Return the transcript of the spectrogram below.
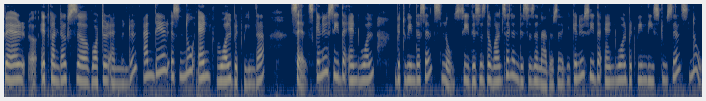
where uh, it conducts uh, water and mineral and there is no end wall between the cells. Can you see the end wall? between the cells? No. See, this is the one cell and this is another cell. Can you see the end wall between these two cells? No.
